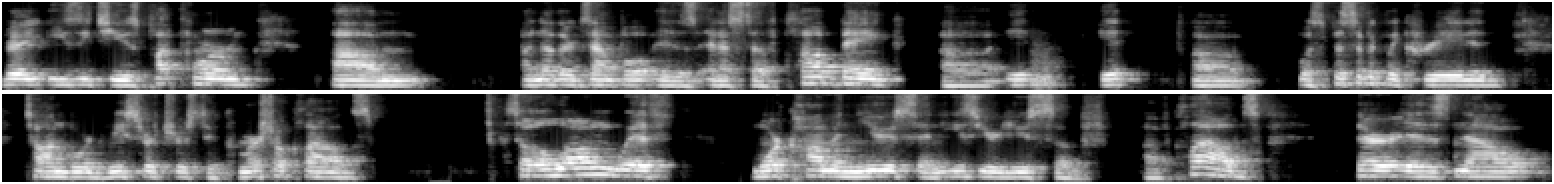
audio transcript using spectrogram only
very easy to use platform. Um, another example is NSF Cloud Bank. Uh, it it uh, was specifically created to onboard researchers to commercial clouds. So along with more common use and easier use of, of clouds, there is now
